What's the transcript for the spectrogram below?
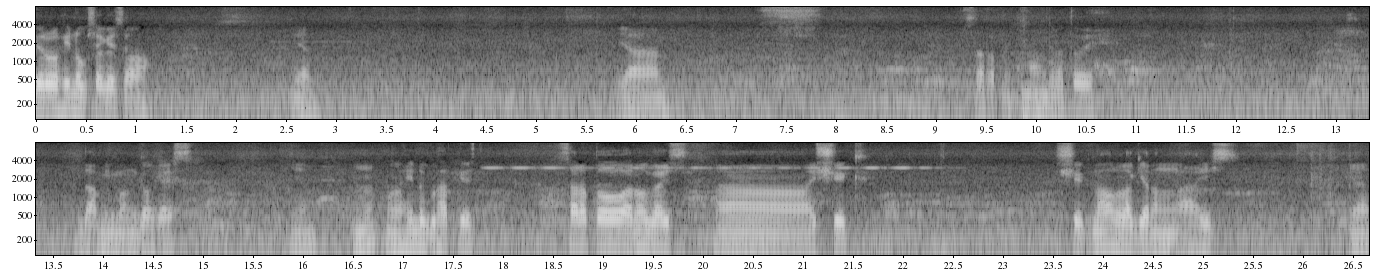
Pero hinog siya guys oh. Yan. Yan. Sarap na itong mangga na to eh. Daming mangga guys. Yan. Hmm? Mga hinog lahat guys. Sarap to ano guys. Ah, shake. Shake na lagyan ng ice. Yan,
